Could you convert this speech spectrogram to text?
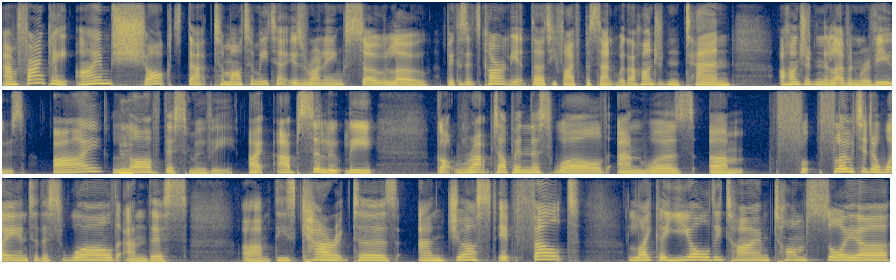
And frankly, I'm shocked that Tomato Meter is running so low because it's currently at 35% with 110, 111 reviews. I mm. love this movie. I absolutely got wrapped up in this world and was um, f- floated away into this world and this um, these characters and just it felt like a ye olde time Tom Sawyer,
